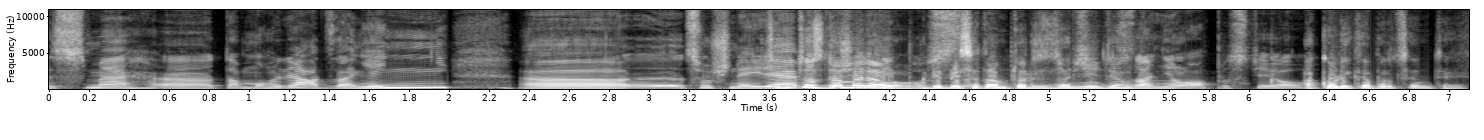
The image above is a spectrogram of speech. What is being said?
jsme eh, tam mohli dát zdanění, eh, což nejde. Co by to znamenalo, posl- kdyby se tam to zdanění to zdanilo, prostě, jo. A kolika procenty?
